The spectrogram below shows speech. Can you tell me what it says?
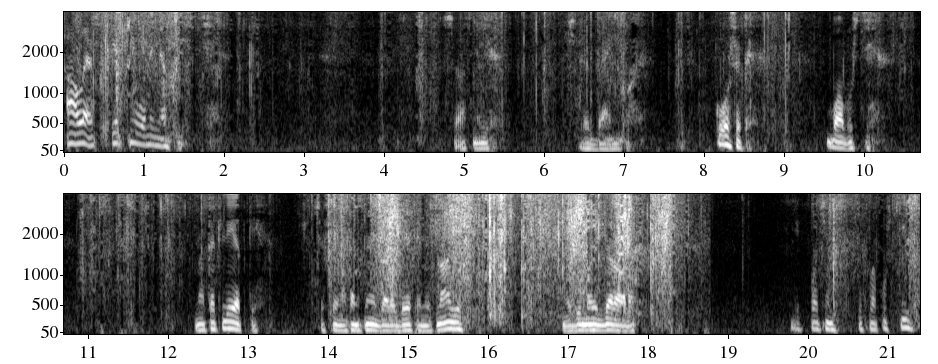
але ж які вони м'ясисті. Зараз ми їх швиденько. Кошик бабусі на котлетки. Чи що вона там з нею буде робити, не знаю. Не думаю, де рада. І потім цих лапушків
